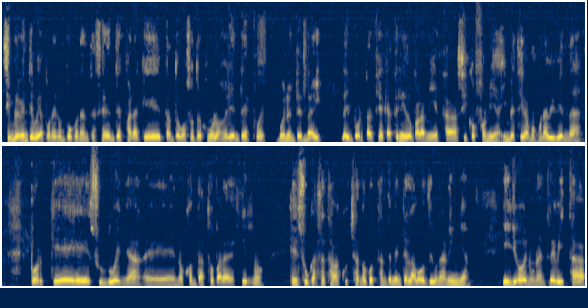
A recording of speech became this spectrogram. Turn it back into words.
Simplemente voy a poner un poco en antecedentes para que tanto vosotros como los oyentes, pues bueno, entendáis la importancia que ha tenido para mí esta psicofonía. Investigamos una vivienda porque su dueña eh, nos contactó para decirnos que en su casa estaba escuchando constantemente la voz de una niña y yo en una entrevista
